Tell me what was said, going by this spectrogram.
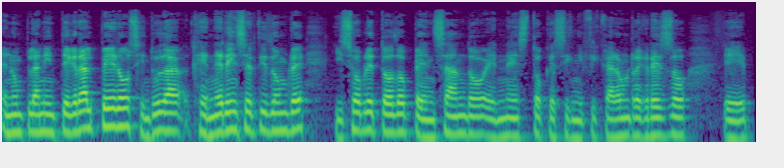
en un plan integral, pero sin duda genera incertidumbre y sobre todo pensando en esto que significará un regreso eh,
